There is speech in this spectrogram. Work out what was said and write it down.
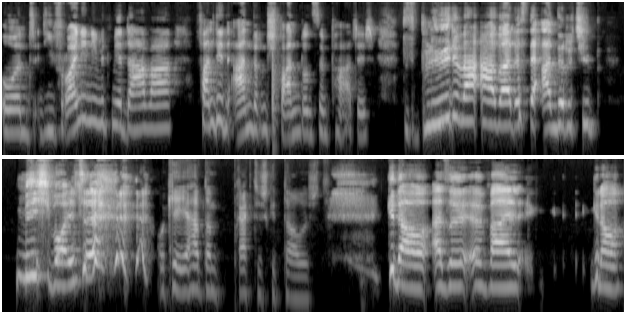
Und die Freundin, die mit mir da war, fand den anderen spannend und sympathisch. Das Blöde war aber, dass der andere Typ mich wollte. Okay, ihr habt dann praktisch getauscht. Genau, also äh, weil, genau,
